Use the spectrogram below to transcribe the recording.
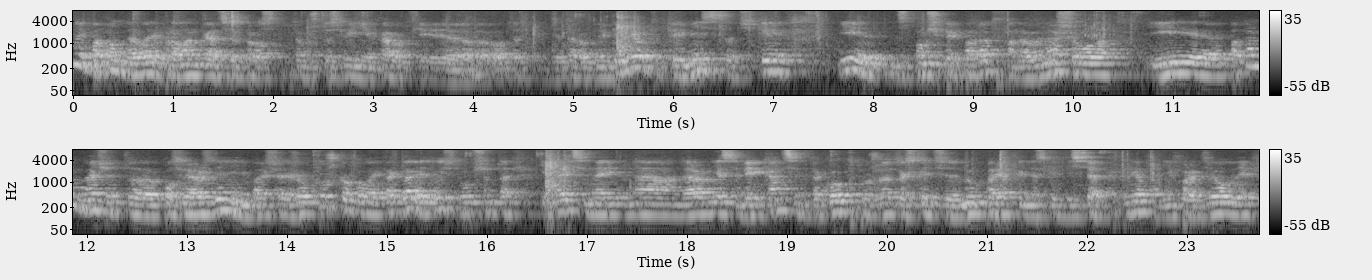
ну и потом давали пролонгацию просто, потому что свиньи короткий вот этот детородный период, 3 месяца, 4, и с помощью препаратов она вынашивала и потом, значит, после рождения небольшая желтушка была и так далее. То есть, в общем-то, китайцы на, на, наравне с американцами такой опыт уже, так сказать, ну, порядка нескольких десятков лет они проделали.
